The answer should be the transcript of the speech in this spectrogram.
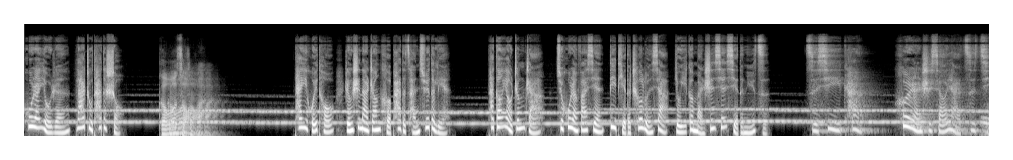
忽然有人拉住她的手，跟我走吧。她一回头，仍是那张可怕的残缺的脸。她刚要挣扎，却忽然发现地铁的车轮下有一个满身鲜血的女子。仔细一看，赫然是小雅自己。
